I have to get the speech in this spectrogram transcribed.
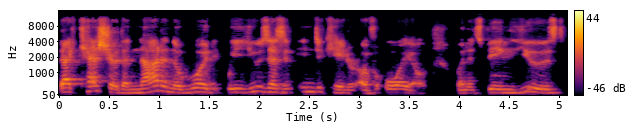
that kesher, the knot in the wood, we use as an indicator of oil when it's being used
